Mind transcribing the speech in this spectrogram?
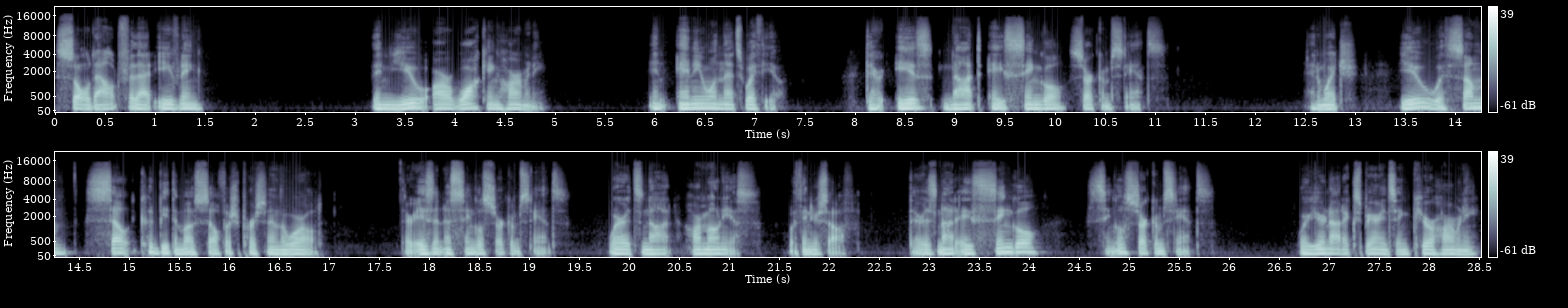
sold out for that evening. Then you are walking harmony in anyone that's with you. There is not a single circumstance in which you, with some self, could be the most selfish person in the world. There isn't a single circumstance where it's not harmonious within yourself. There is not a single, single circumstance where you're not experiencing pure harmony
